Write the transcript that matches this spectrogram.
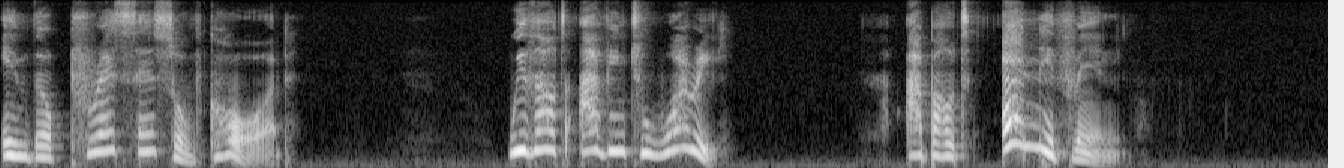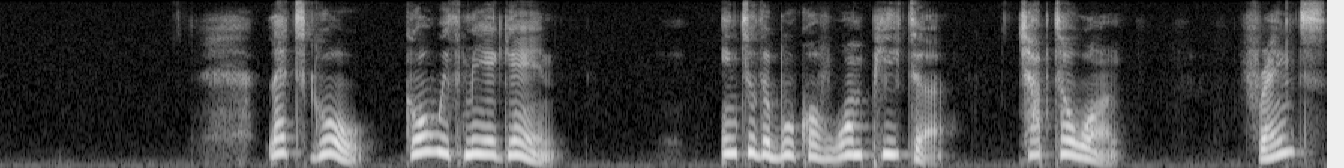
in the presence of God without having to worry about anything. Let's go. Go with me again into the book of 1 Peter, chapter 1. Friends,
